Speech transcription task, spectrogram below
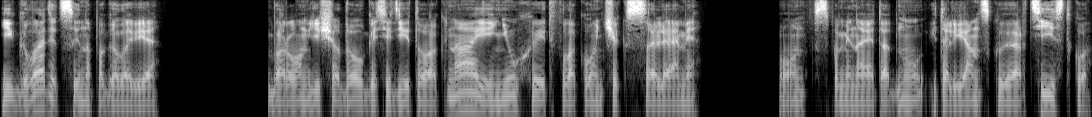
и гладит сына по голове. Барон еще долго сидит у окна и нюхает флакончик с солями. Он вспоминает одну итальянскую артистку,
